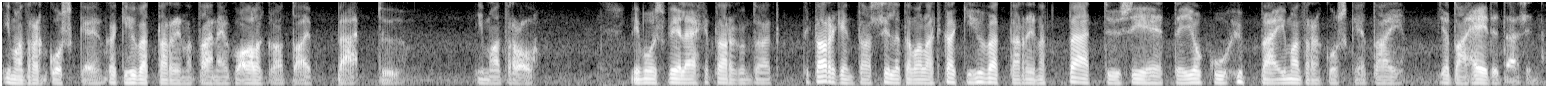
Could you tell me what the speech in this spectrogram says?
Imatran koskeen. Kaikki hyvät tarinat aina joko alkaa tai päättyy Imatralla. Niin voisi vielä ehkä tarkentaa, että tarkentaa sillä tavalla, että kaikki hyvät tarinat päättyy siihen, että joku hyppää Imatran koskeen tai jotain heitetään sinne.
